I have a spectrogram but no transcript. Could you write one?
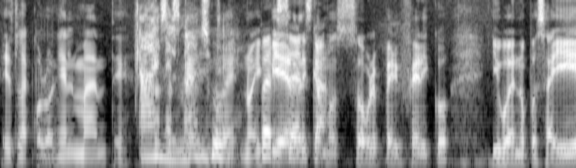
es la colonia El Mante. Ah, en Entonces, El que ahí no hay, no hay pierde, estamos sobre Periférico. Y bueno, pues ahí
